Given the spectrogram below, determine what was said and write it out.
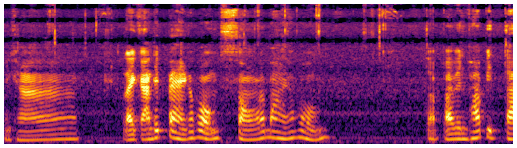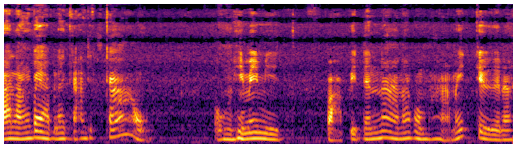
นี่ครับ รายการที่แปดครับผมสองร้อยบาทครับผม ต่อไปเป็นภาพปิดตาหลังแบบรายการที่เก้าองค์นี้ไม่มีฝาปิดด้านหน้านะ ผมหาไม่เจอนะ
